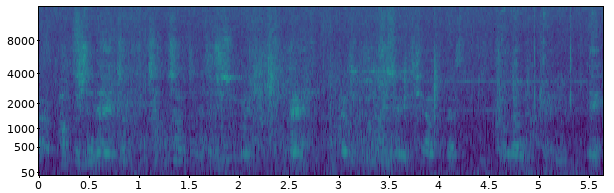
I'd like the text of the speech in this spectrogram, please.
아, 바쁘신데 참참 드시고요. 네, 아이고 바쁘시죠. 시간 내서 감사합니다. 네.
